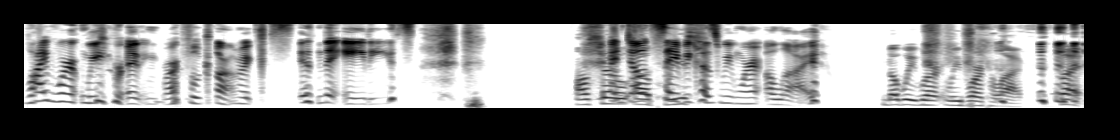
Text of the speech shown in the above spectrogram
Why weren't we writing Marvel comics in the 80s? Also, and don't uh, say please- because we weren't alive. No, we weren't. We weren't alive. but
